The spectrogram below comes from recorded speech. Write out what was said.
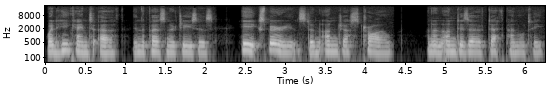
When he came to earth in the person of Jesus, he experienced an unjust trial and an undeserved death penalty.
